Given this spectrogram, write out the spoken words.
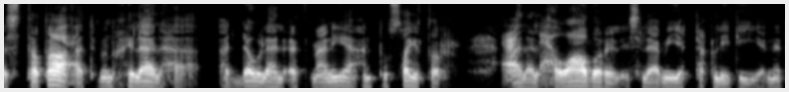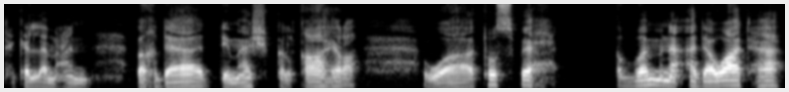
استطاعت من خلالها الدولة العثمانية أن تسيطر على الحواضر الإسلامية التقليدية. نتكلم عن بغداد دمشق القاهرة وتصبح ضمن أدواتها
